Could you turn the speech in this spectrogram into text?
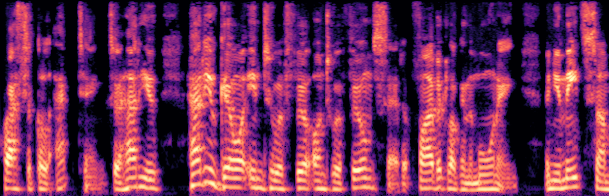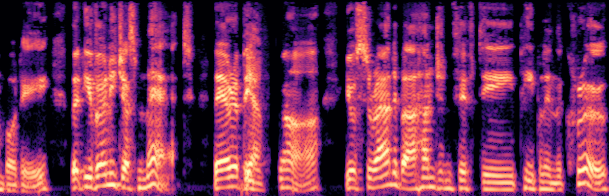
classical acting. So how do you how do you go into a fil- onto a film set at five o'clock in the morning and you meet somebody that you've only just met? They're a big yeah. star. You're surrounded by 150 people in the crew,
